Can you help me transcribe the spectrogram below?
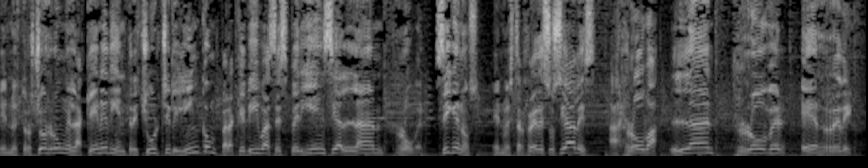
en nuestro showroom en la Kennedy entre Churchill y Lincoln para que vivas experiencia Land Rover. Síguenos en nuestras redes sociales, arroba Land RD.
